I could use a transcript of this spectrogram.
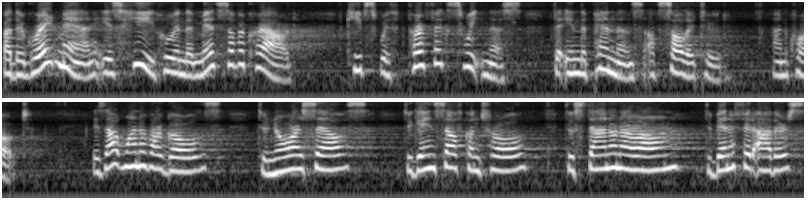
But the great man is he who, in the midst of a crowd, keeps with perfect sweetness the independence of solitude. Unquote. Is that one of our goals? To know ourselves, to gain self control, to stand on our own, to benefit others?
